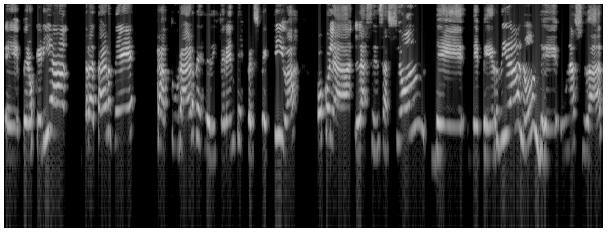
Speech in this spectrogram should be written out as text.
Eh, pero quería tratar de capturar desde diferentes perspectivas poco la, la sensación de, de pérdida, ¿no? De una ciudad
